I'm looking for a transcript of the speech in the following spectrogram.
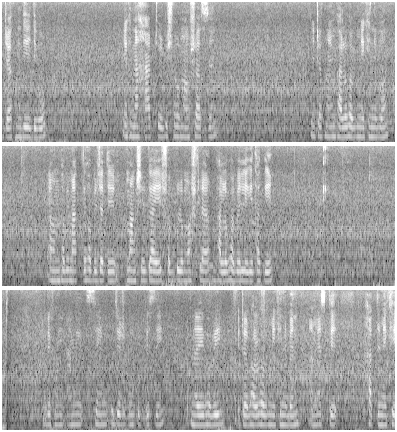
এটা এখন দিয়ে দেব। এখানে হাড় চর্বি সহ মাংস আছে। এটা এখন আমি ভালোভাবে মেখে নেব। এমনভাবে মাখতে হবে যাতে মাংসের গায়ে সবগুলো মশলা ভালোভাবে লেগে থাকে। দেখুন, আমি সেম যেরকম করতেছি, আপনারা এইভাবেই এটা ভালোভাবে মেখে নেবেন। আমি আজকে হাতে মেখে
